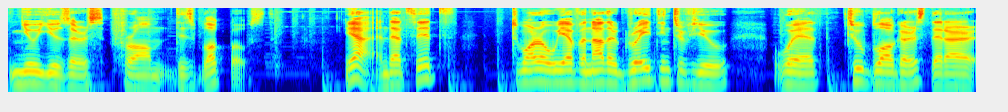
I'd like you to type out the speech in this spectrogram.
new users from this blog post. Yeah, and that's it. Tomorrow we have another great interview with two bloggers that are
